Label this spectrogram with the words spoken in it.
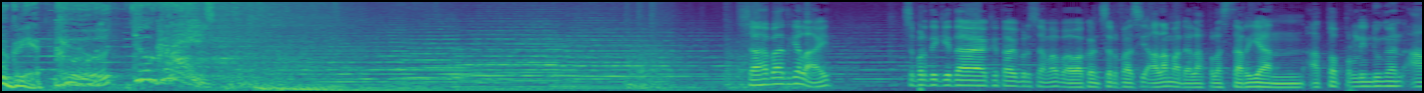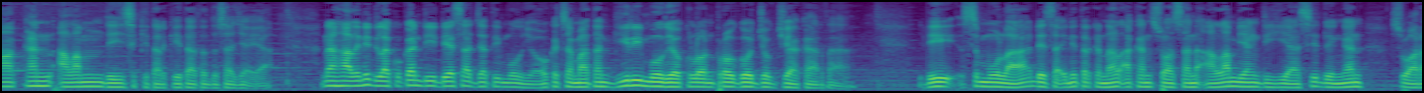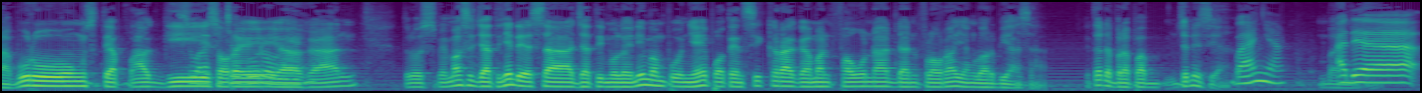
to Great. Good to Great. Sahabat Kelight, seperti kita ketahui bersama bahwa konservasi alam adalah pelestarian atau perlindungan akan alam di sekitar kita tentu saja ya. Nah hal ini dilakukan di Desa Jatimulyo, Kecamatan Giri Mulyo, Kulon Progo, Yogyakarta. Jadi semula desa ini terkenal akan suasana alam yang dihiasi dengan suara burung setiap pagi, Suara sore burung, ya ya. kan. Terus memang sejatinya desa Jatimulyo ini mempunyai potensi keragaman fauna dan flora yang luar biasa. Itu ada berapa jenis ya? Banyak. Banyak. Ada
